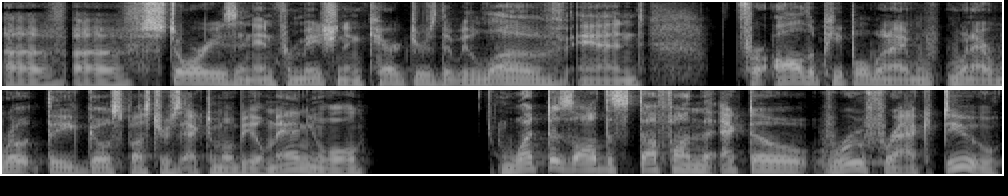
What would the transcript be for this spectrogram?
of of stories and information and characters that we love and for all the people when i when i wrote the ghostbusters ectomobile manual what does all the stuff on the ecto roof rack do?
